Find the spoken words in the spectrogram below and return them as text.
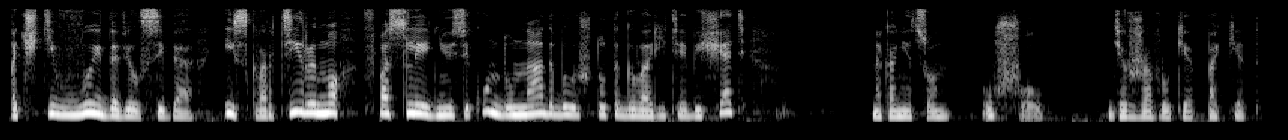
почти выдавил себя из квартиры, но в последнюю секунду надо было что-то говорить и обещать. Наконец он ушел, держа в руке пакет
